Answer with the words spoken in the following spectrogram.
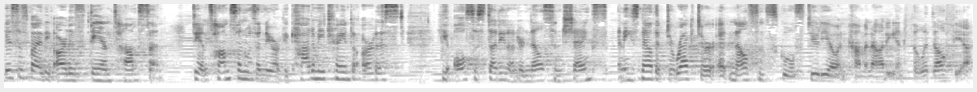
This is by the artist Dan Thompson. Dan Thompson was a New York Academy trained artist. He also studied under Nelson Shanks, and he's now the director at Nelson School Studio Incamminati in Philadelphia.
